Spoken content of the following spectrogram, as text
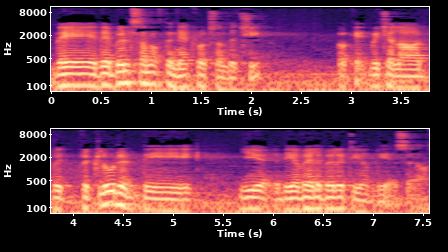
They they built some of the networks on the cheap, okay, which allowed, which precluded the the availability of DSL,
